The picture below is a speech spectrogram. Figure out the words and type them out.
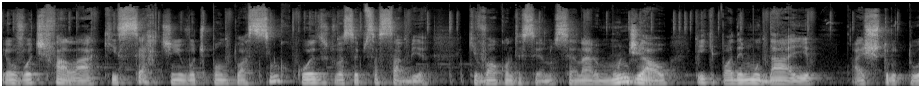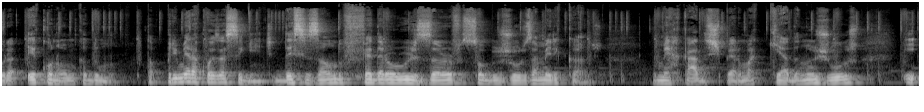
eu vou te falar aqui certinho, vou te pontuar cinco coisas que você precisa saber que vão acontecer no cenário mundial e que podem mudar aí a estrutura econômica do mundo. Então, primeira coisa é a seguinte: decisão do Federal Reserve sobre os juros americanos. O mercado espera uma queda nos juros e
